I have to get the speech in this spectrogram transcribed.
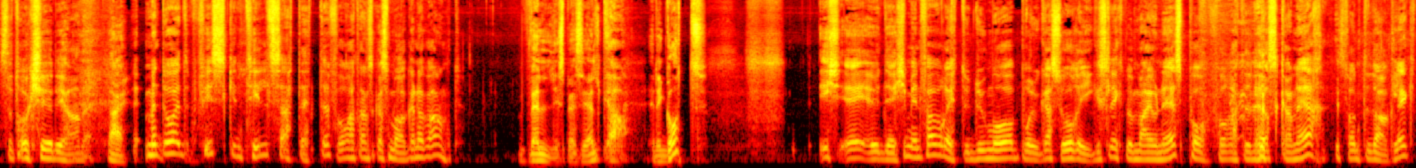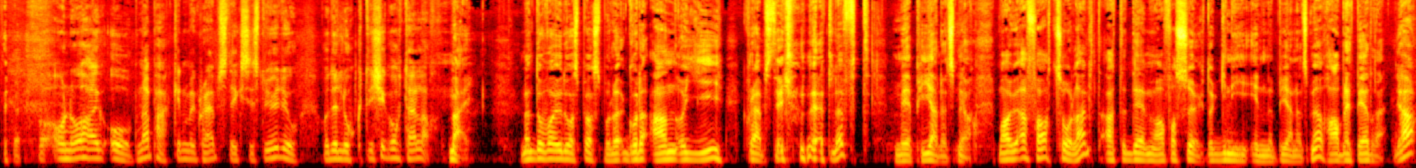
så tror jeg ikke de har det. Nei. Men da er fisken tilsatt dette for at han skal smake noe annet. Veldig spesielt. Ja. Er det godt? Ikke, eh, det er ikke min favoritt. Du må bruke så rikeslikt med majones på for at det der skal ned, sånn til daglig. Og, og nå har jeg åpna pakken med crabsticks i studio, og det lukter ikke godt heller. Nei. Men da var jo da spørsmålet, går det an å gi crabsticken et løft med peanøttsmør? Vi har jo erfart så langt at det vi har forsøkt å gni inn med peanøttsmør, har blitt bedre. Ja,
